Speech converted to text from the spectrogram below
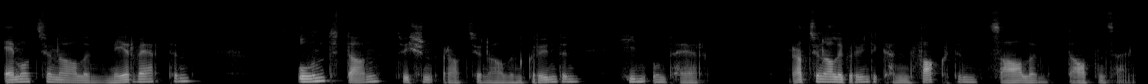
emotionalen Mehrwerten und dann zwischen rationalen Gründen hin und her. Rationale Gründe können Fakten, Zahlen, Daten sein.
